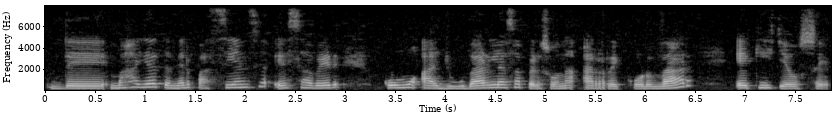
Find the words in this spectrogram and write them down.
de, más allá de tener paciencia, es saber cómo ayudarle a esa persona a recordar X, Y o Z.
